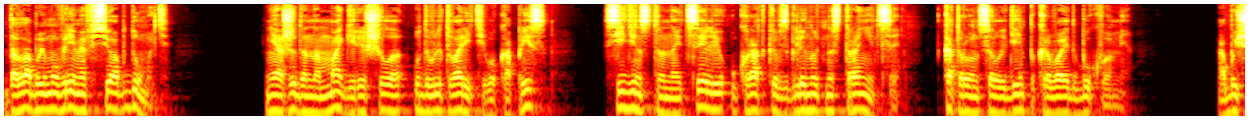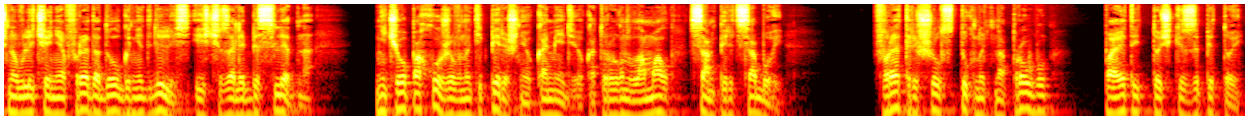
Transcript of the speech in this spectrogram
дала бы ему время все обдумать. Неожиданно маги решила удовлетворить его каприз – с единственной целью украдкой взглянуть на страницы, которые он целый день покрывает буквами. Обычно увлечения Фреда долго не длились и исчезали бесследно. Ничего похожего на теперешнюю комедию, которую он ломал сам перед собой. Фред решил стукнуть на пробу по этой точке с запятой.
